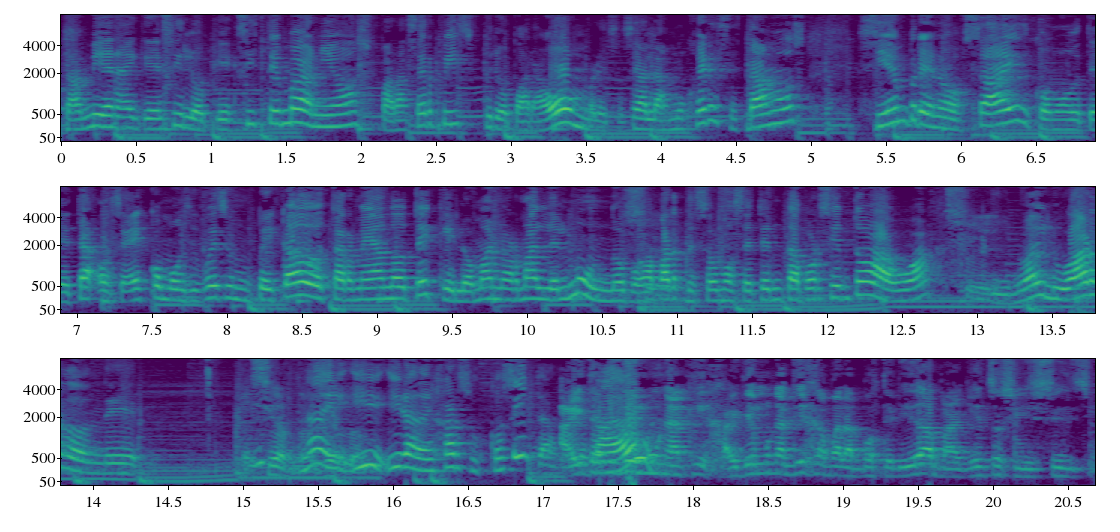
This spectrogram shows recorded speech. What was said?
también hay que decirlo, que existen baños para hacer pis, pero para hombres. O sea, las mujeres estamos siempre en offside, como te ta- o sea, es como si fuese un pecado estar meándote, que es lo más normal del mundo, porque Sí. aparte somos 70% agua, Sí. y no hay lugar donde Es cierto. es nadie, cierto. ir, ir a dejar sus cositas. Ahí también uno. una queja, ahí tenemos una queja para la posteridad, para que esto si, si, si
